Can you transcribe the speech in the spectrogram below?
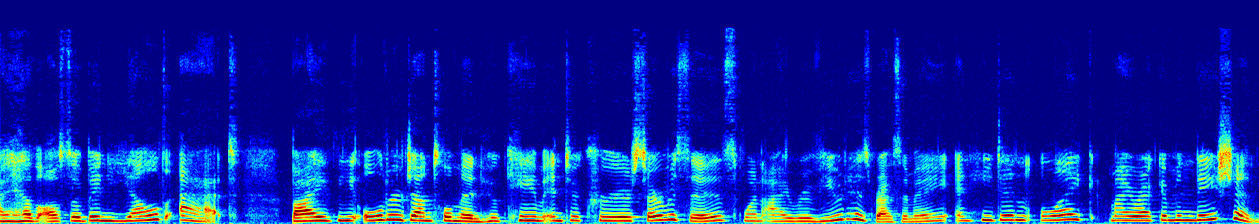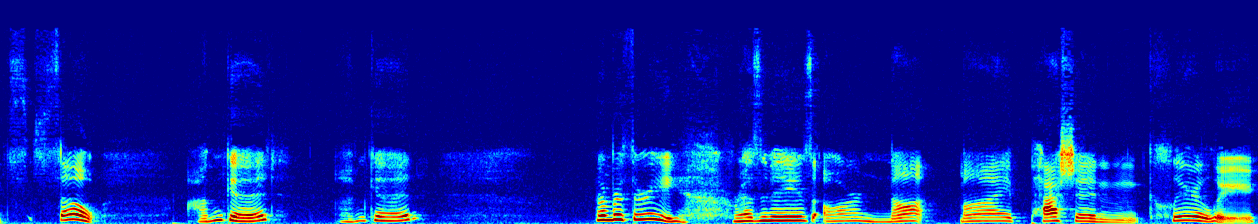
I have also been yelled at by the older gentleman who came into career services when I reviewed his resume and he didn't like my recommendations. So, I'm good. I'm good. Number three, resumes are not my passion, clearly.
